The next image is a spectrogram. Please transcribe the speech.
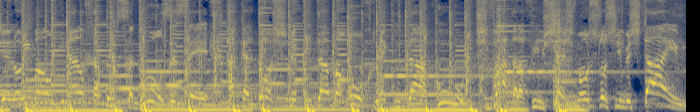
שאלוהים האורגינל חתול סגור זה זה. הקדוש נקודה ברוך נקודה הוא. שבעת אלפים 632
